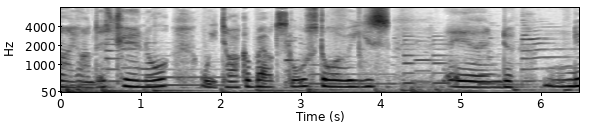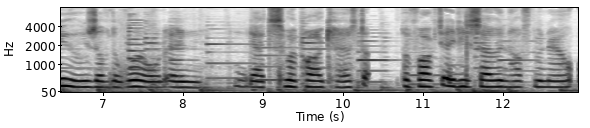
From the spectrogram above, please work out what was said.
Hi, on this channel, we talk about school stories and news of the world, and that's my podcast, The Fox 87 Huffman Out.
